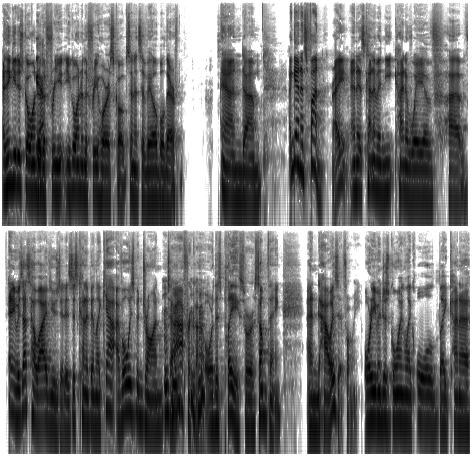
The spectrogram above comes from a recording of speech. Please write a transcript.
I think you just go under yeah. the free you go under the free horoscopes and it's available there and um, again, it's fun, right? And it's kind of a neat kind of way of, uh, anyways, that's how I've used it. it. Is just kind of been like, yeah, I've always been drawn to Mhm, Africa mhm. or this place or something. And how is it for me? Or even just going like old, like kind of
